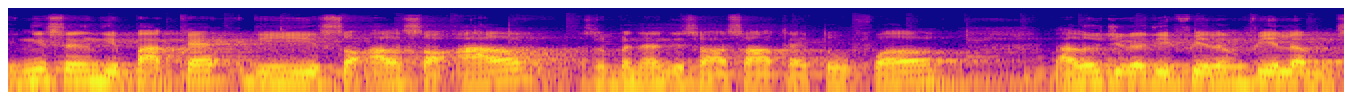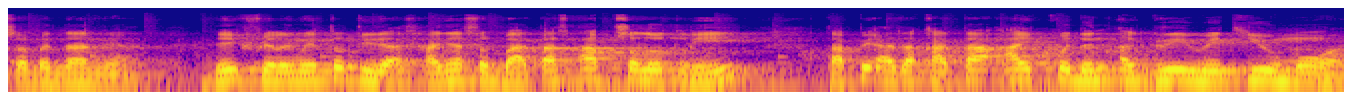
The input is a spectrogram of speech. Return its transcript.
ini sering dipakai di soal-soal sebenarnya di soal-soal kayak TOEFL lalu juga di film-film sebenarnya. Jadi film itu tidak hanya sebatas absolutely tapi ada kata I couldn't agree with you more.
